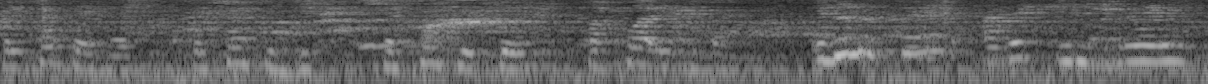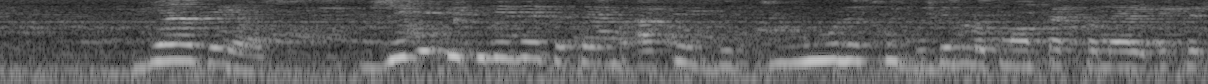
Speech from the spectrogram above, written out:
Quels sont tes rêves? Quels sont tes buts Quels sont tes peurs? Par quoi es-tu passé? Et de le faire avec une réelle bienveillance. J'ai vu utiliser ce terme à cause de tout le truc de développement personnel, etc.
